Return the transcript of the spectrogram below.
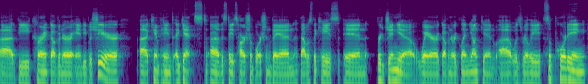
uh, the current governor, Andy Beshear, uh, campaigned against uh, the state's harsh abortion ban. That was the case in Virginia, where Governor Glenn Youngkin uh, was really supporting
